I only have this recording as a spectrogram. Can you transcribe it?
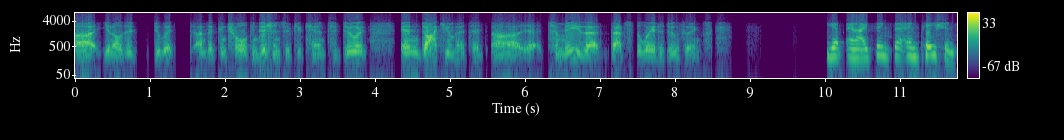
Uh, you know, to do it under controlled conditions if you can, to do it and document it. Uh, to me, that that's the way to do things. Yep, and I think that and patience,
